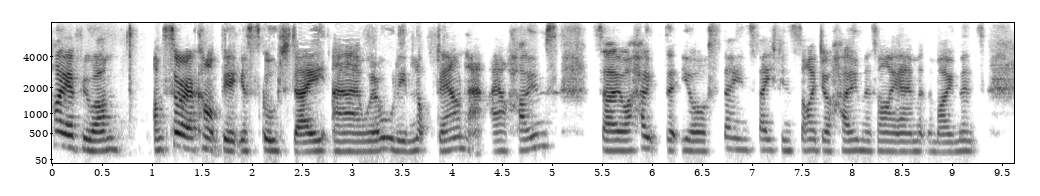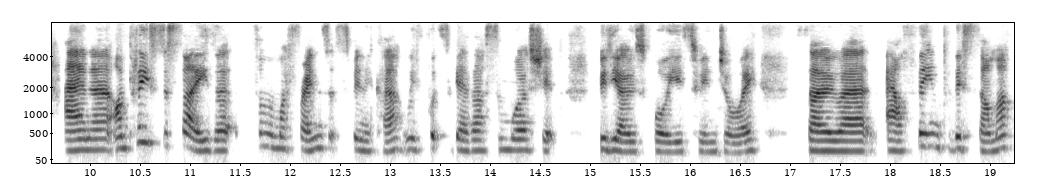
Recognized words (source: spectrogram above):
Hi everyone. I'm sorry I can't be at your school today. Uh, we're all in lockdown at our homes, so I hope that you're staying safe inside your home as I am at the moment. And uh, I'm pleased to say that some of my friends at Spinnaker, we've put together some worship videos for you to enjoy. So uh, our theme for this summer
